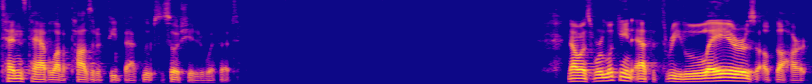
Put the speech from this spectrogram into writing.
tends to have a lot of positive feedback loops associated with it. Now, as we're looking at the three layers of the heart,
